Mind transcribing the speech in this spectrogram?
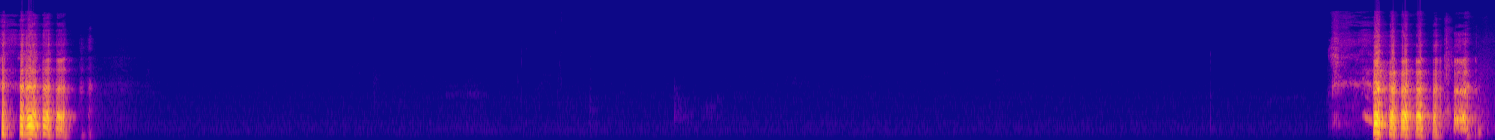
Ha ha ha ha ha.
